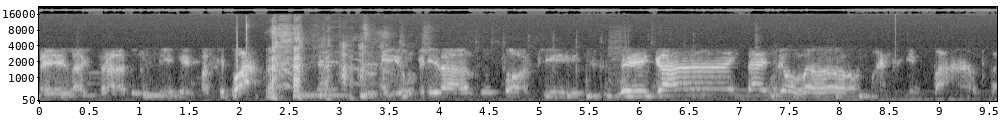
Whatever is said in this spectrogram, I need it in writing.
pela estrada do cine, mas que pá! E ouvirás um toque de gaita e violão. Mas que barba!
